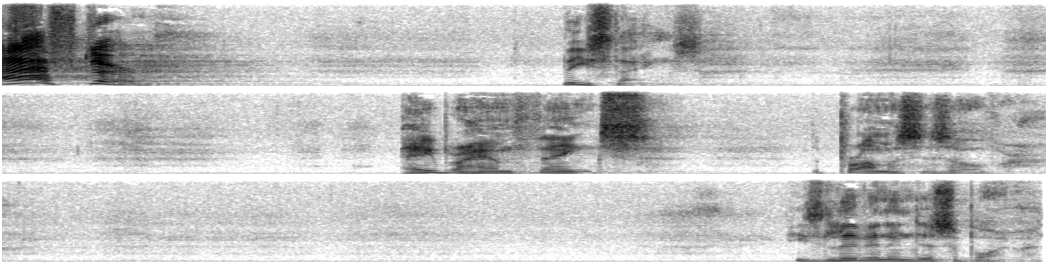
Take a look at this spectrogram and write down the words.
After these things, Abraham thinks the promise is over. He's living in disappointment.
